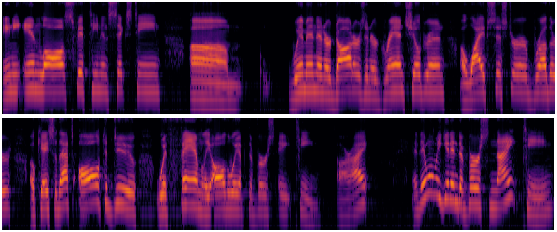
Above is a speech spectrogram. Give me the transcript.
any in laws, 15 and 16. Um, women and her daughters and her grandchildren, a wife, sister, or brother. Okay, so that's all to do with family all the way up to verse 18. All right? And then when we get into verse 19,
